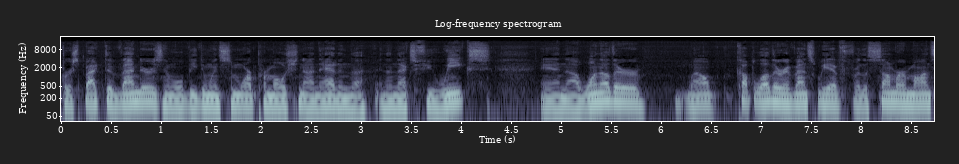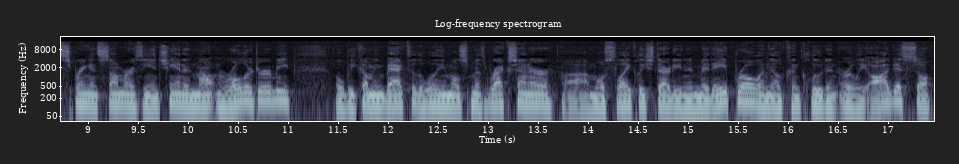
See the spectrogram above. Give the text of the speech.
prospective vendors, and we'll be doing some more promotion on that in the in the next few weeks. And uh, one other, well, a couple other events we have for the summer months, spring and summer, is the Enchanted Mountain Roller Derby. We'll be coming back to the William O. Smith Rec Center, uh, most likely starting in mid-April, and they'll conclude in early August. So,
